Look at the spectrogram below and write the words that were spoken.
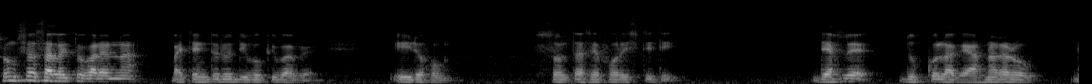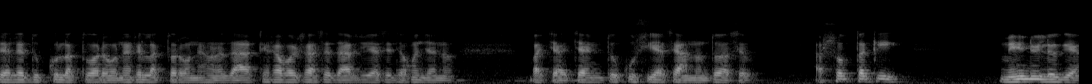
সংসার চালাইতে পারেন না বাচ্চান্তরও দিব কীভাবে এইরকম চলতেছে পরিস্থিতি দেখলে দুঃখ লাগে, আপনারারও দেখলে দুঃখ লাগতো পারে অনেকের লাগতো পারে অনেক যার টাকা পয়সা আছে, যার যে আছে যখন যেন বাচ্চা বাচ্চা তো খুশি আছে, আনন্দ আছে। আর সব থাকি মেইন হইল গিয়া?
